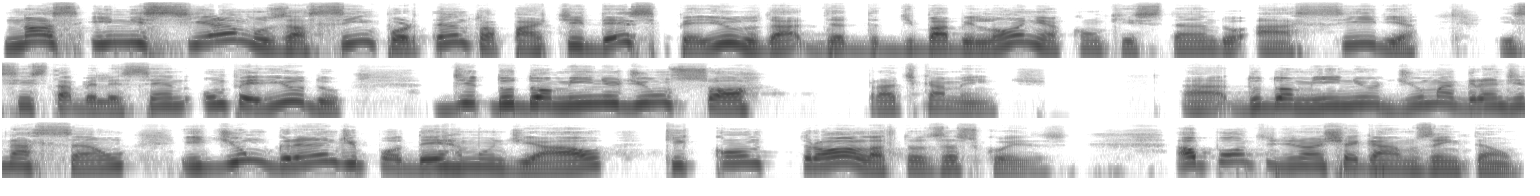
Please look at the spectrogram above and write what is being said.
Nós iniciamos assim, portanto, a partir desse período da, de, de, Babilônia conquistando a Síria e se estabelecendo, um período de, do domínio de um só, praticamente. Uh, do domínio de uma grande nação e de um grande poder mundial que controla todas as coisas. Ao ponto de nós chegarmos, então,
